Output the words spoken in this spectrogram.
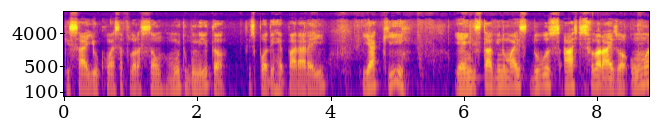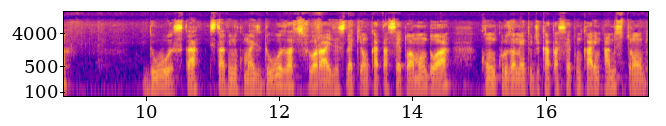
que saiu com essa floração muito bonita, ó. Vocês podem reparar aí. E aqui, e ainda está vindo mais duas hastes florais, ó. Uma duas, tá? Está vindo com mais duas hastes florais. Esse daqui é um cataceto amandoá com um cruzamento de cataceto um Karen Armstrong.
